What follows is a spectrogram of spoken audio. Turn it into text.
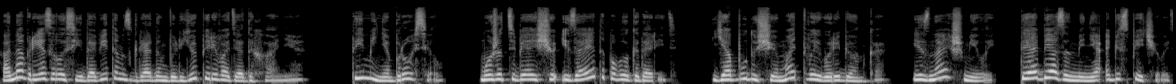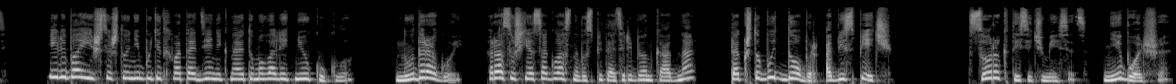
Она врезалась ядовитым взглядом в Илью, переводя дыхание. «Ты меня бросил. Может, тебя еще и за это поблагодарить? Я будущая мать твоего ребенка. И знаешь, милый, ты обязан меня обеспечивать. Или боишься, что не будет хватать денег на эту малолетнюю куклу? Ну, дорогой, Раз уж я согласна воспитать ребенка одна, так что будь добр, обеспечь. Сорок тысяч в месяц, не больше.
